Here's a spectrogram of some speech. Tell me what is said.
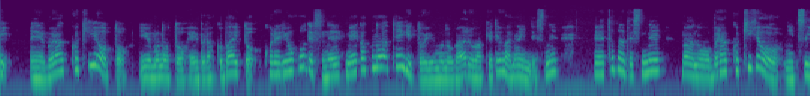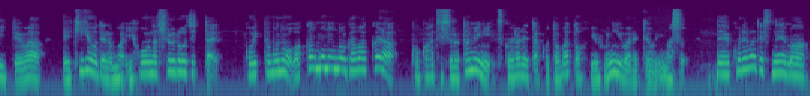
い。えーブラック企業というものと、えーブラックバイト、これ両方ですね、明確な定義というものがあるわけではないんですね。えーただですね、まあ、あの、ブラック企業については、え企業でのまあ違法な就労実態、こういったものを若者の側から告発するために作られた言葉というふうに言われております。で、これはですね、まあ、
